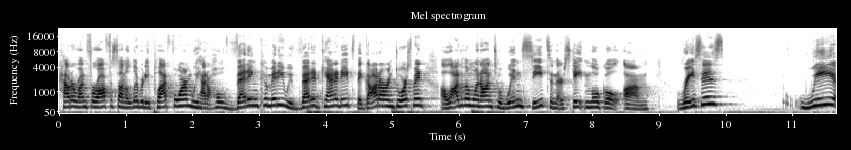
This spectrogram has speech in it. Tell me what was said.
how to run for office on a liberty platform. We had a whole vetting committee. We vetted candidates. They got our endorsement. A lot of them went on to win seats in their state and local um, races. We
